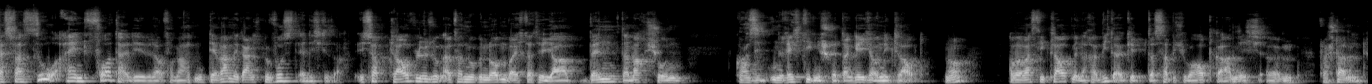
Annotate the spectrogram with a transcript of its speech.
das war so ein Vorteil, den wir da auf einmal hatten, der war mir gar nicht bewusst, ehrlich gesagt. Ich habe Cloud-Lösung einfach nur genommen, weil ich dachte, ja, wenn, dann mache ich schon quasi einen richtigen Schritt, dann gehe ich auch in die Cloud. Ne? Aber was die Cloud mir nachher wiedergibt, das habe ich überhaupt gar nicht ähm, verstanden.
